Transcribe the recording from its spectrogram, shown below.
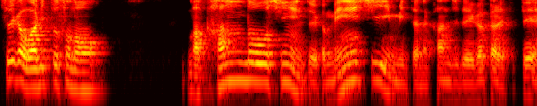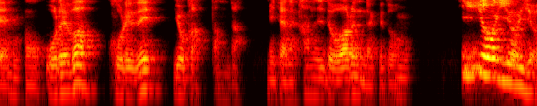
それが割とその、まあ、感動シーンというか名シーンみたいな感じで描かれてて、もう俺はこれで良かったんだ。みたいな感じで終わるんだけど、うんいやいやいや、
